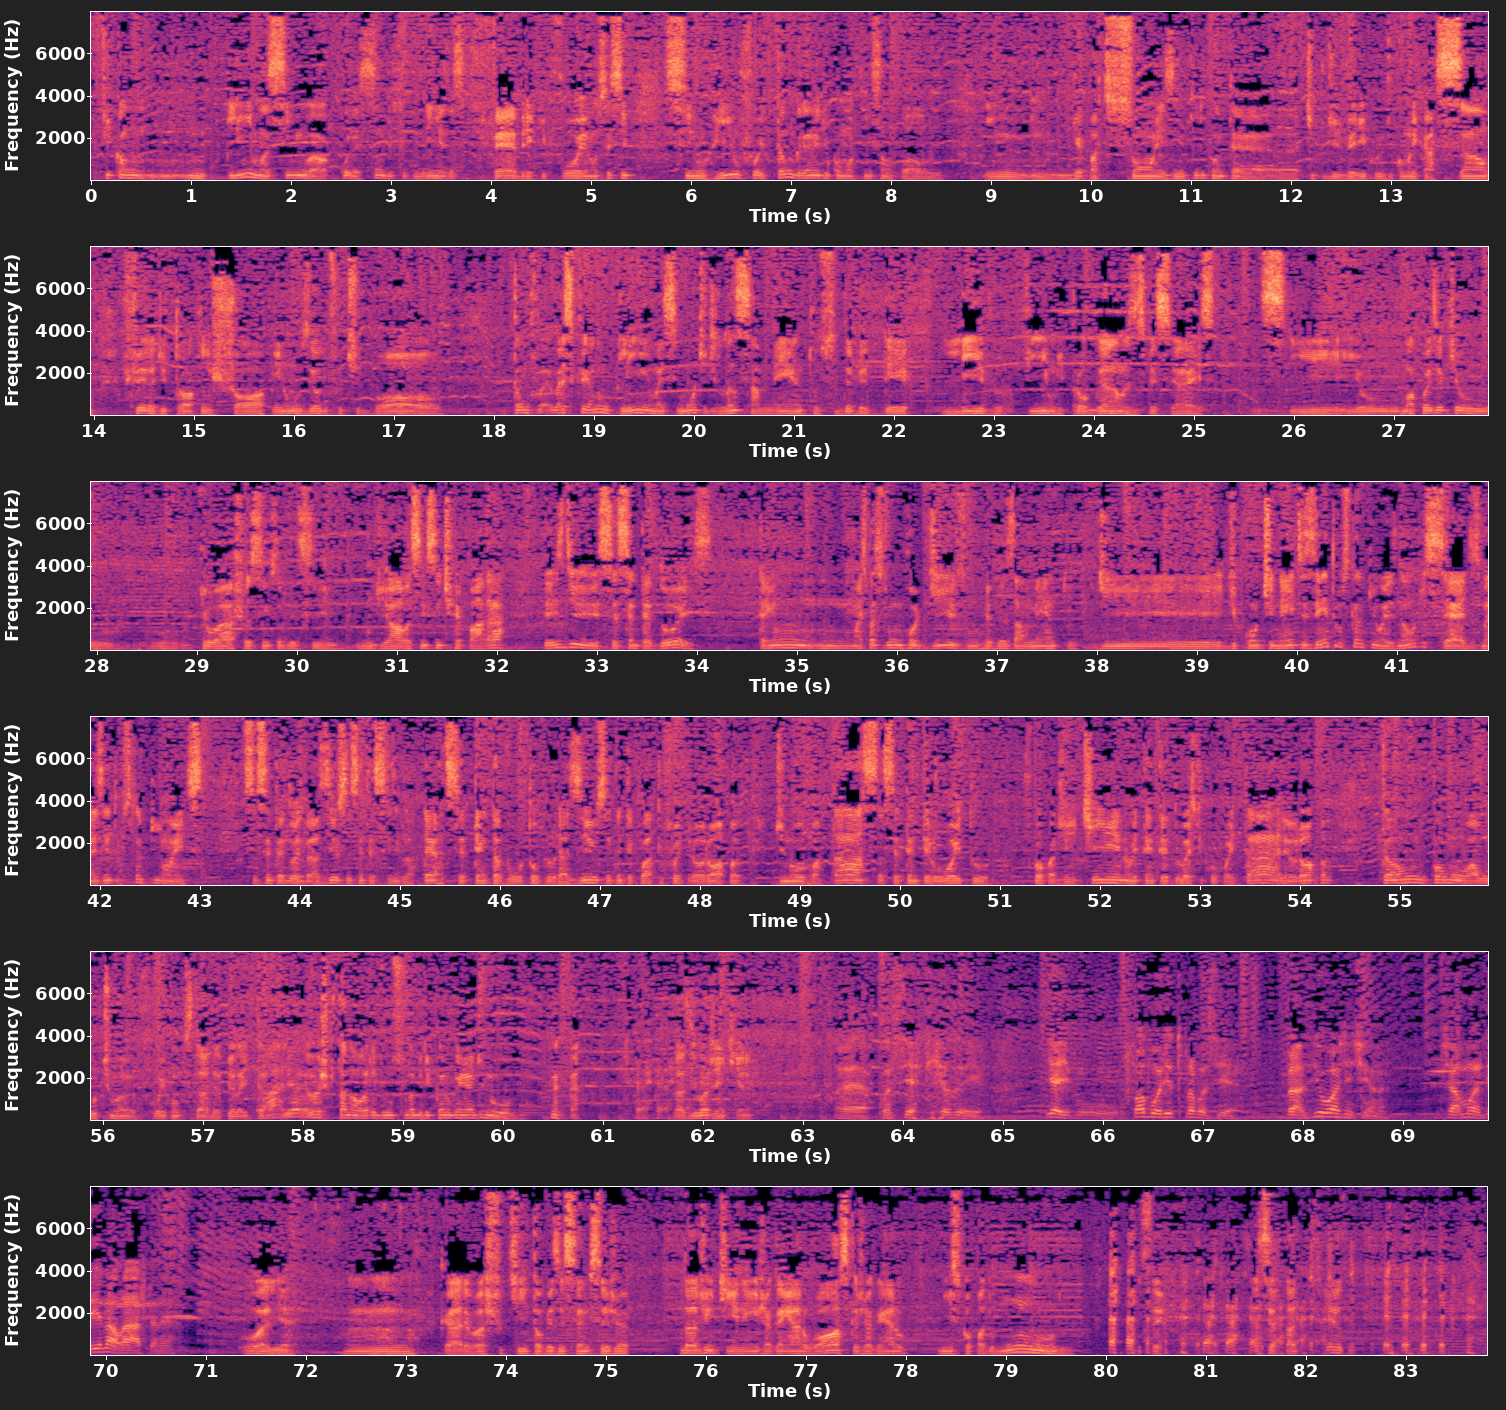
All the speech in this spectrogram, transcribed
fica um, um, clima, assim, a coleção de figurinhas, essa febre que foi, eu não sei se, se no Rio foi tão grande como aqui em São Paulo, em, em repartições, em tudo quanto é uh, tipo de veículo de comunicação, feira de troca em shopping, no museu do futebol, então vai se criando um clima, esse monte de lançamentos, DVD, livro, filme, programas especiais E, e uma coisa que eu, que eu acho assim sobre esse mundial, assim, se a gente reparar, desde 62 tem um, uma espécie de um rodízio, um revezamento de, de continentes entre os campeões, não de sedes, mas entre os campeões. 62 Brasil, 66 Inglaterra, 70 voltou para o Brasil, 74 foi para a Europa de novo a taça, 78 ficou com a Argentina, 82 ficou com a Itália, Europa. Então, como a última foi conquistada pela Itália, eu acho que está na hora de um sul-americano ganhar de novo. Brasil Argentina. É, com certeza aí. E aí, o, favorito para você? Brasil ou Argentina? Já mandei na lata, né? Olha, hum, cara, eu acho que talvez esse ano seja da Argentina, hein? Já ganharam o Oscar, já ganharam Miss Copa do Mundo, você acertar cedo.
